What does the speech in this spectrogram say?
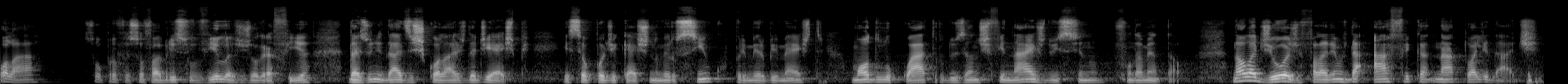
Olá, sou o professor Fabrício Vilas de Geografia das unidades escolares da DIESP. Esse é o podcast número 5, primeiro bimestre, módulo 4 dos anos finais do ensino fundamental. Na aula de hoje falaremos da África na atualidade.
